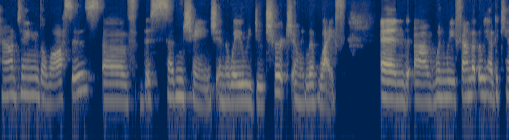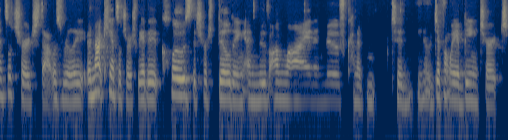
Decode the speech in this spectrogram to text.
counting the losses of this sudden change in the way we do church and we live life. And um, when we found out that we had to cancel church, that was really, or not cancel church, we had to close the church building and move online and move kind of to, you know, a different way of being church.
